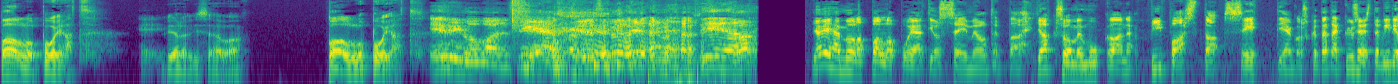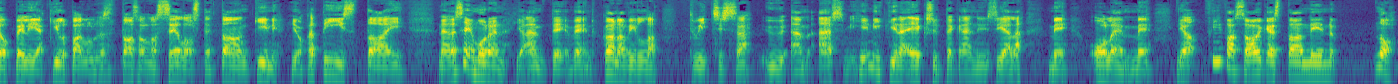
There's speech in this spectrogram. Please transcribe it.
Pallopojat. Ei. Vielä lisää vaan. Pallopojat. Erinomainen. Siellä. Siellä. Ja eihän me olla pallopojat, jos ei me oteta jaksoomme mukaan Fifasta settiä, koska tätä kyseistä videopeliä kilpailullisella tasolla selostetaankin joka tiistai näillä Semoren ja MTVn kanavilla Twitchissä YMS, mihin ikinä eksyttäkään, niin siellä me olemme. Ja Fifassa oikeastaan niin, no,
